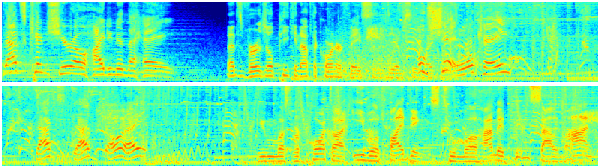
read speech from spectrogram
That's Kenshiro hiding in the hay. That's Vergil peeking out the corner face in DMC. Oh shit, okay. That's, that's, alright. You must report our evil findings to Mohammed bin Salman.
